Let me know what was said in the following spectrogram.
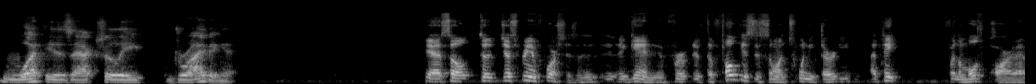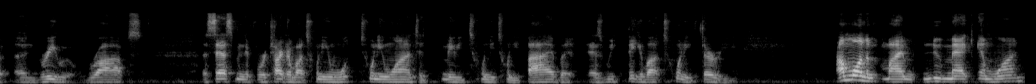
what is actually driving it. Yeah, so to just reinforce this, again, if, if the focus is on 2030, I think for the most part, I, I agree with Rob's assessment if we're talking about 2021 to maybe 2025, but as we think about 2030, I'm on my new Mac M1.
